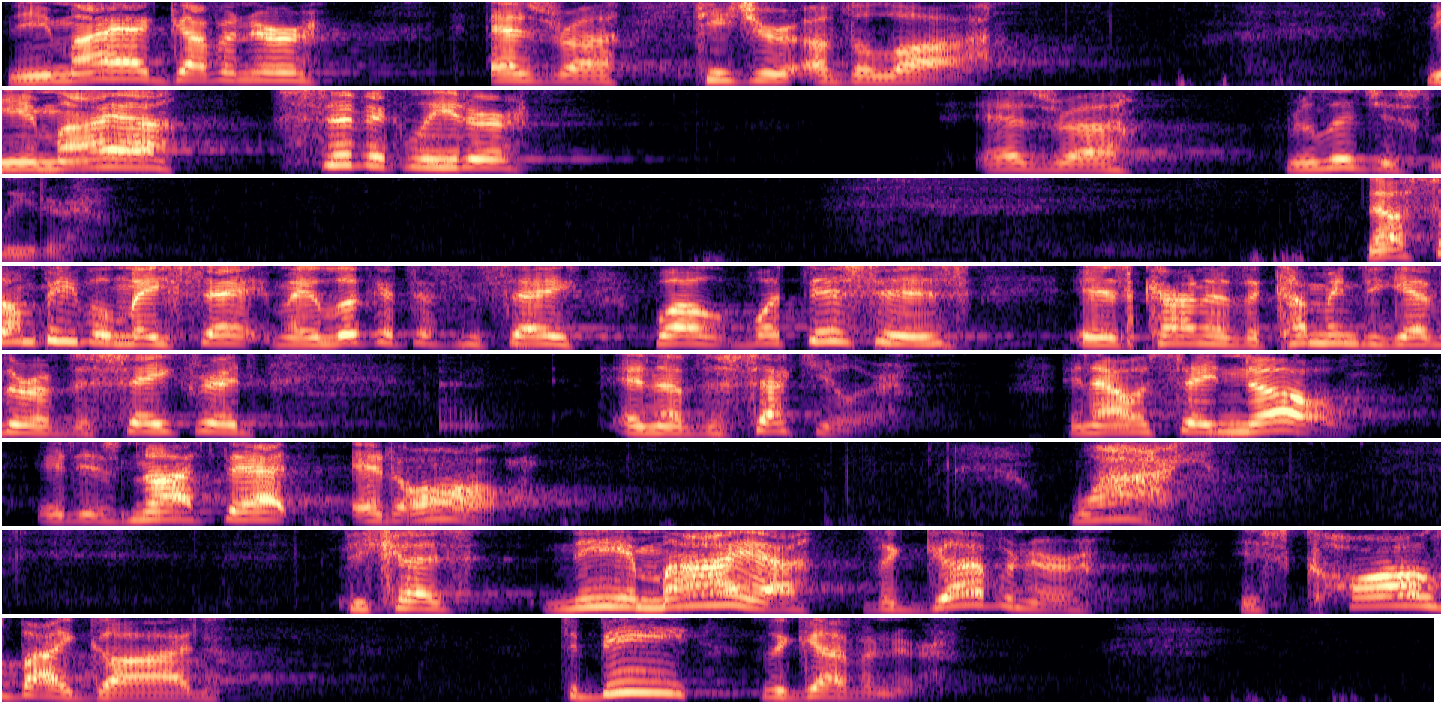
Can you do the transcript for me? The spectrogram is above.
Nehemiah, governor, Ezra, teacher of the law. Nehemiah, civic leader, Ezra, religious leader. Now, some people may say, may look at this and say, well, what this is, is kind of the coming together of the sacred and of the secular. And I would say, no, it is not that at all. Why? Because Nehemiah, the governor, is called by God to be the governor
